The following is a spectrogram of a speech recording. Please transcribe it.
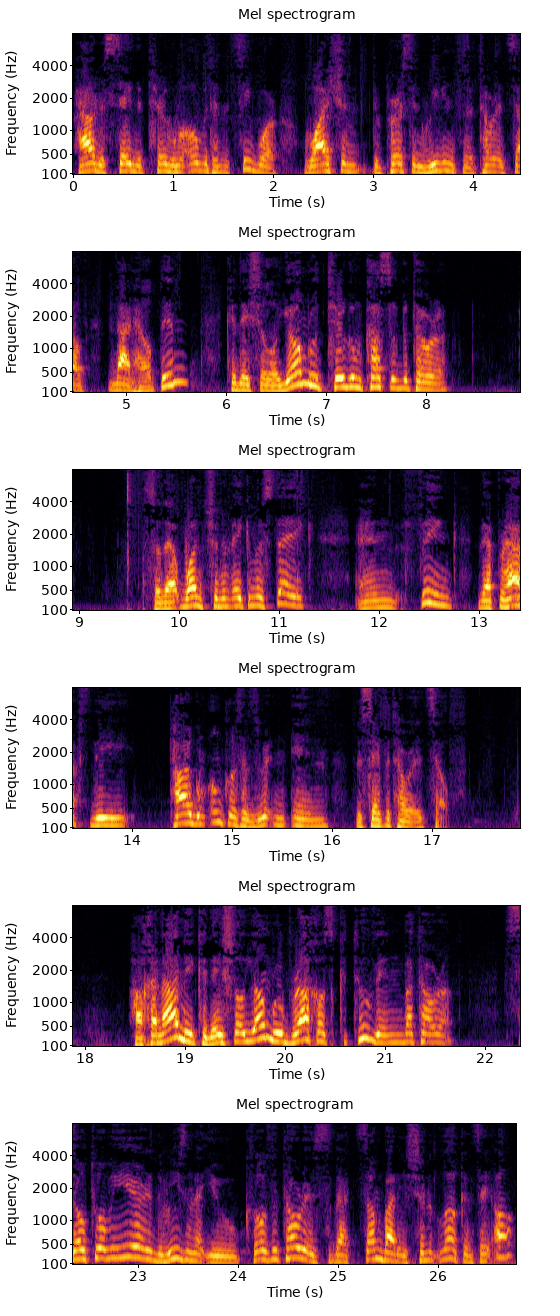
how to say the Turgum over to the Tzibor, why should the person reading from the Torah itself not help him? So that one shouldn't make a mistake and think that perhaps the Targum Onkelos has written in the Sefer Torah itself. Hachanami kadesh lo yomru brachos ketuvin b'Torah. So to over here, the reason that you close the Torah is so that somebody shouldn't look and say, oh,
